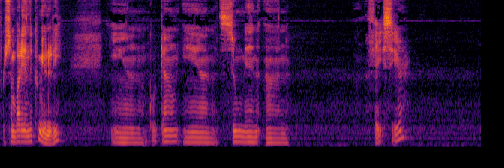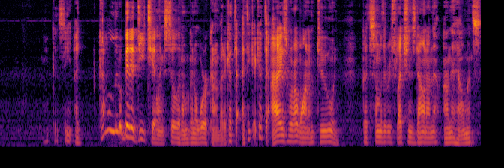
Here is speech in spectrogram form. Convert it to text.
for somebody in the community. And go down and let's zoom in on the face here. You can see I got a little bit of detailing still that I'm going to work on, but I got the, I think I got the eyes where I want them to, and got some of the reflections down on the on the helmets.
